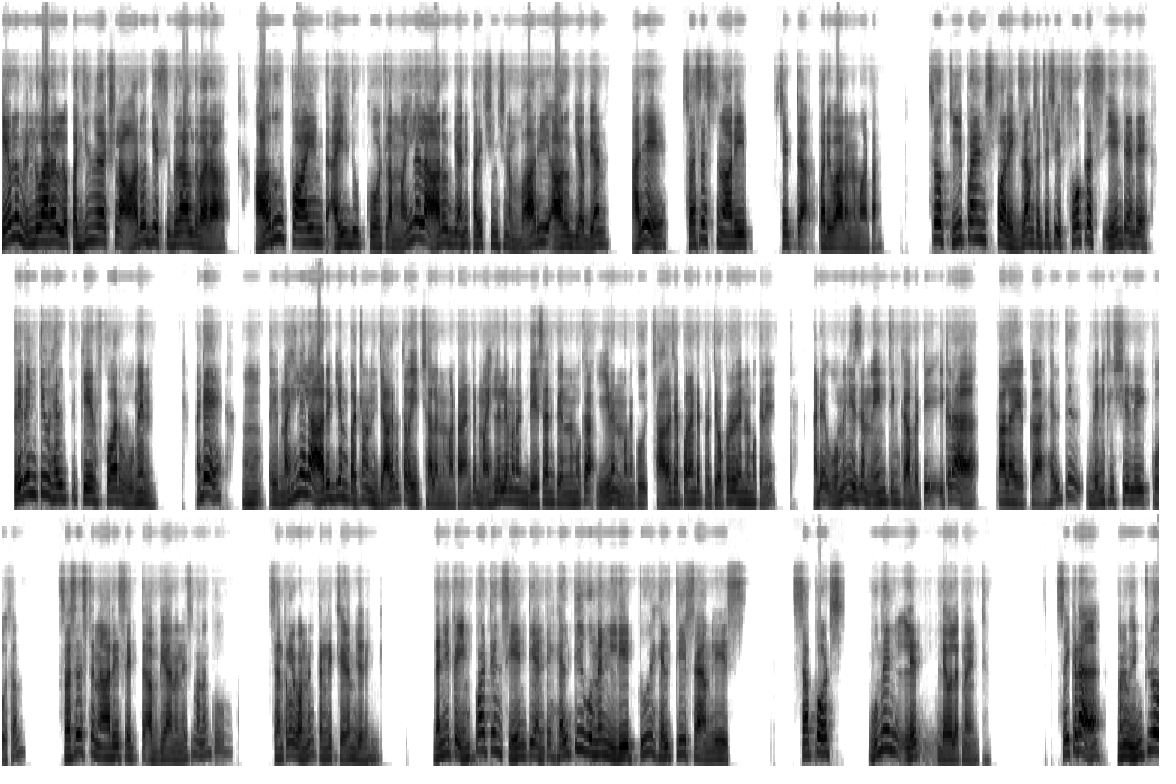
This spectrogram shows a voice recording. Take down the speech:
కేవలం రెండు వారాల్లో పద్దెనిమిది లక్షల ఆరోగ్య శిబిరాల ద్వారా ఆరు పాయింట్ ఐదు కోట్ల మహిళల ఆరోగ్యాన్ని పరీక్షించిన భారీ ఆరోగ్య అభియాన్ అదే స్వశస్త్ర నారీ శక్తి పరివార్ అన్నమాట. So key points for exams వచ్చేసి ఫోకస్ ఏంటంటే preventive health care for women. అంటే మహిళల ఆరోగ్యం పట్ల మనం జాగ్రత్త వహించాలన్నమాట. అంటే మహిళలే మనకు దేశానికి వెన్నెముక. ఈవెన్ మనకు చాలా చెప్పాలంటే ప్రతి ఒక్కరు వెన్నెముకనే. అంటే women is the main thing కాబట్టి ఇక్కడ వాళ్ళ యొక్క హెల్త్ బెనిఫిషియరీ కోసం సశస్త నారీ శక్తి అభియాన్ అనేసి మనకు సెంట్రల్ గవర్నమెంట్ కండక్ట్ చేయడం జరిగింది. దాని యొక్క ఇంపార్టెన్స్ ఏంటి అంటే healthy women lead to healthy families supports women led development so ఇక్కడ మనం ఇంట్లో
